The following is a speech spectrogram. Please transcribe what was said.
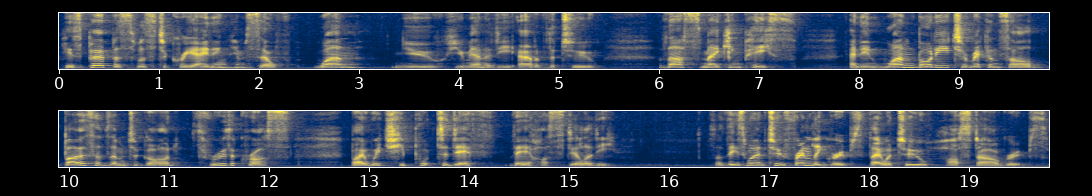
His purpose was to create in himself one new humanity out of the two, thus making peace and in one body to reconcile both of them to God through the cross, by which he put to death their hostility. So these weren't two friendly groups, they were two hostile groups.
